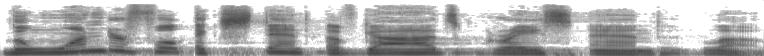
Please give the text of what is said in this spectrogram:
the wonderful extent of God's grace and love.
